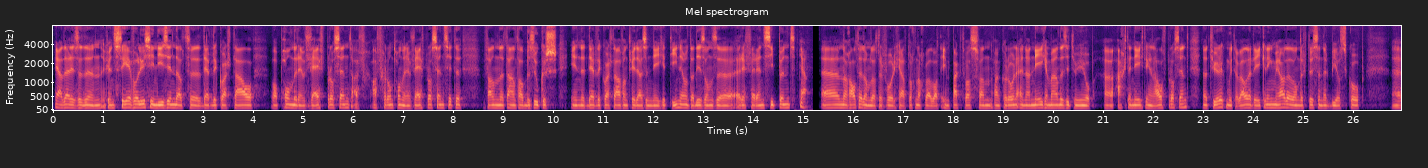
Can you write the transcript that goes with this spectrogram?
Ja, daar is het een gunstige evolutie in die zin dat het uh, derde kwartaal op 105 procent, af, afgerond 105 procent zitten van het aantal bezoekers in het derde kwartaal van 2019. Hè, want dat is ons referentiepunt. Ja. Uh, nog altijd, omdat er vorig jaar toch nog wel wat impact was van, van corona. En na negen maanden zitten we nu op uh, 98,5 procent. Natuurlijk moeten we wel rekening mee houden dat ondertussen er bioscoop uh,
